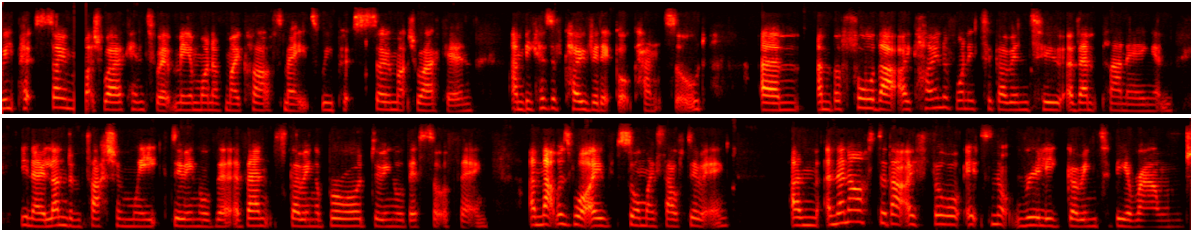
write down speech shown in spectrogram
we put so much work into it. Me and one of my classmates, we put so much work in, and because of COVID, it got cancelled. Um, and before that, I kind of wanted to go into event planning and you know, London Fashion Week, doing all the events, going abroad, doing all this sort of thing. And that was what I saw myself doing. Um, and then after that, I thought it's not really going to be around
